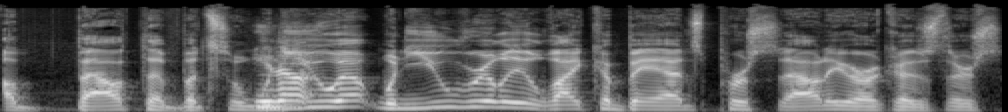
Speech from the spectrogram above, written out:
about them. But so when you, know, you would you really like a band's personality, or because there's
